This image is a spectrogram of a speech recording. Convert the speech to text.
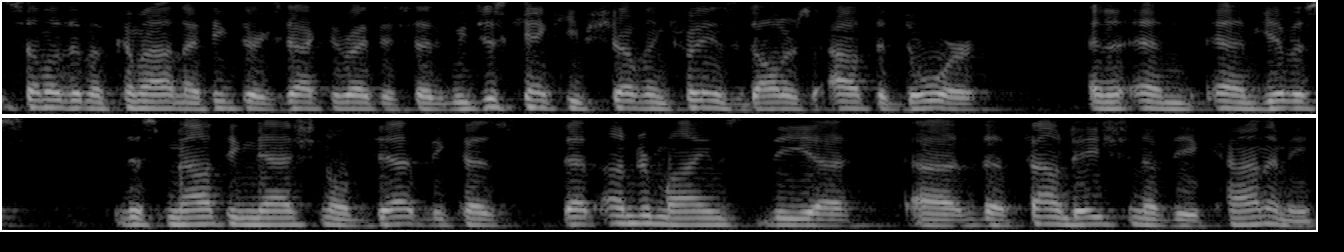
some of them have come out, and I think they're exactly right. They said we just can't keep shoveling trillions of dollars out the door, and and and give us this mounting national debt because that undermines the uh, uh, the foundation of the economy.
